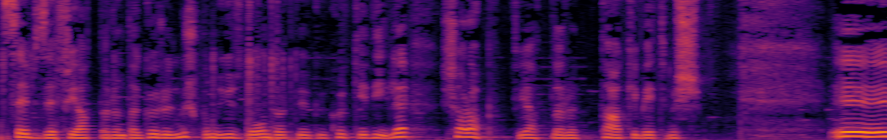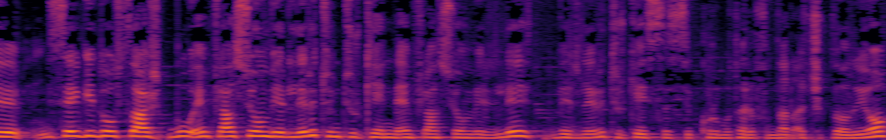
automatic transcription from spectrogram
sebze fiyatlarında görülmüş. Bunu %14,47 ile şarap fiyatları takip etmiş. Ee, sevgili dostlar bu enflasyon verileri tüm Türkiye'nin enflasyon verileri, verileri Türkiye İstatistik Kurumu tarafından açıklanıyor.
